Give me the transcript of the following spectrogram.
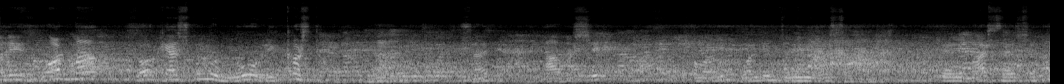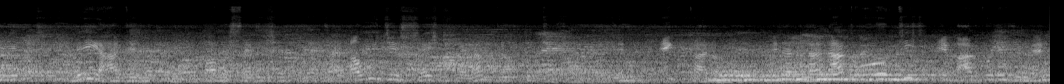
અને દોડમાં ધોળકિયા સ્કૂલનો નો રેકર્ડ થાય સાહેબ, આ વર્ષે અમારું વોલ્યુમ જોઈને વ્યવસ્થા ત્યારે મા સરસ્વતી બે હાથે પાવર સાહેબ છે આવું જે શ્રેષ્ઠ પરિણામ પ્રાપ્ત થશે. એનું કારણ એના નાના ધોરણથી જ એ બાળકોને જે મહેનત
